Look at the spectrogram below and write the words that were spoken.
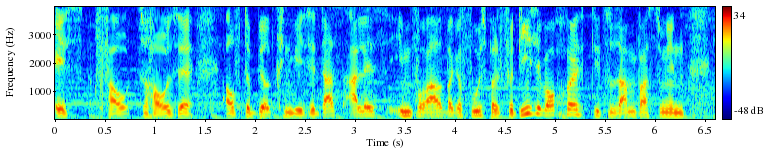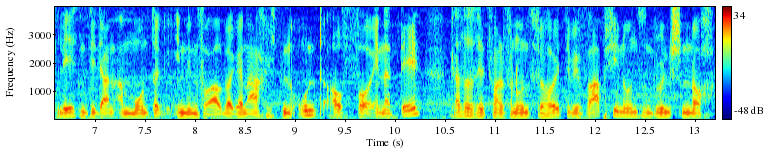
SV zu Hause auf der Birkenwiese. Das alles im Vorarlberger Fußball für diese Woche. Die Zusammenfassungen lesen Sie dann am Montag in den Vorarlberger Nachrichten und auf VNAT. Das ist jetzt mal von uns uns für heute. Wir verabschieden uns und wünschen noch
